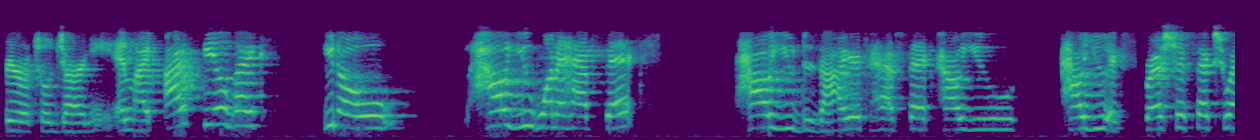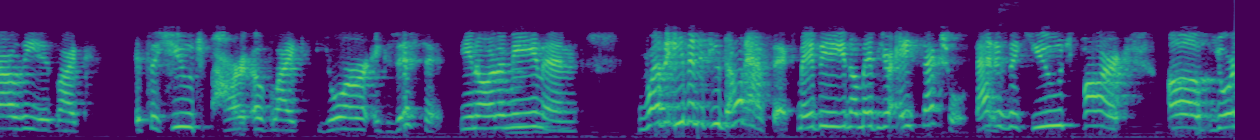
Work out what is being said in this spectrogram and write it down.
spiritual journey. And like I feel like, you know, how you want to have sex, how you desire to have sex, how you how you express your sexuality is like it's a huge part of like your existence. You know what I mean? And whether even if you don't have sex, maybe you know maybe you're asexual. That is a huge part of your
